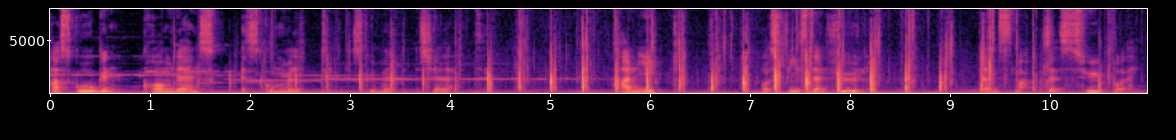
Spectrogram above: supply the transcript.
fra skogen kom det en, et skummelt, skummelt skjelett. Han gikk og spiste en fugl. Den smakte superekkelt.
